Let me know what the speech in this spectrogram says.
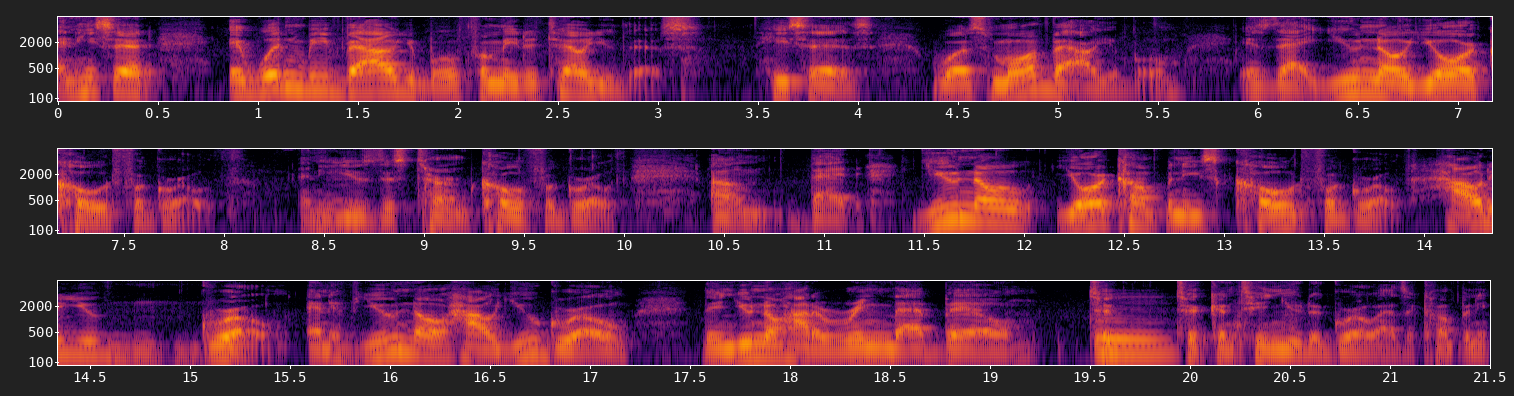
And he said, It wouldn't be valuable for me to tell you this. He says, What's more valuable is that you know your code for growth. And he used this term, code for growth. Um, that you know your company's code for growth. How do you grow? And if you know how you grow, then you know how to ring that bell to, to continue to grow as a company.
